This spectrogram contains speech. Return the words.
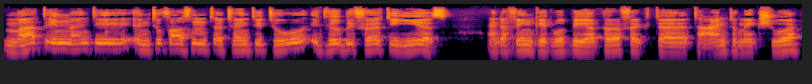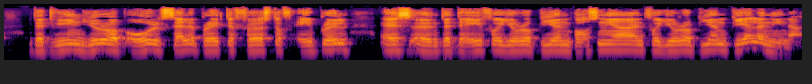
But in 90, in 2022, it will be 30 years. And I think it would be a perfect uh, time to make sure that we in Europe all celebrate the 1st of April as uh, the day for European Bosnia and for European Bielanina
